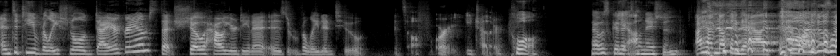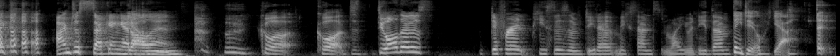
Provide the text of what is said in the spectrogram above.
entity relational diagrams that show how your data is related to itself or each other. Cool. That was good yeah. explanation. I have nothing to add. Cool. I'm just like I'm just sucking it yeah. all in. Cool. Cool. Do all those different pieces of data make sense and why you would need them? They do. Yeah. It,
